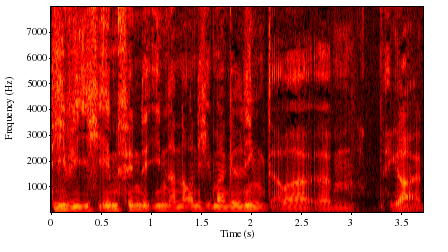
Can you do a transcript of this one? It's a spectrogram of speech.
die, wie ich eben finde, ihnen dann auch nicht immer gelingt. Aber ähm, egal.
